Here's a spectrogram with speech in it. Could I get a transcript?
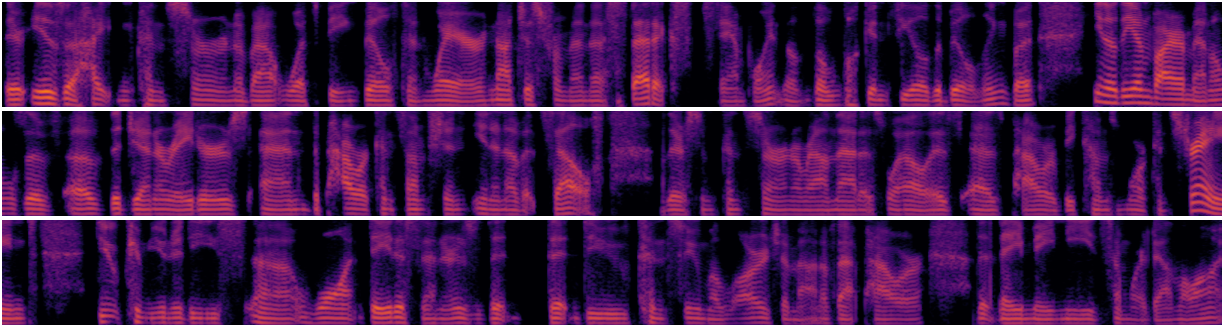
there is a heightened concern about what's being built and where, not just from an aesthetics standpoint, the, the look and feel of the building, but you know, the environmentals of, of the generators and the power consumption in and of itself. There's some concern around that as well as, as power becomes more constrained. Do communities uh, want data centers that that do consume a large amount of that power that they may need somewhere down the line.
